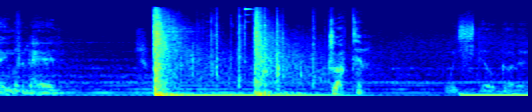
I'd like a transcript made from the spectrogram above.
Aim for the head. Dropped him. We still got it.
